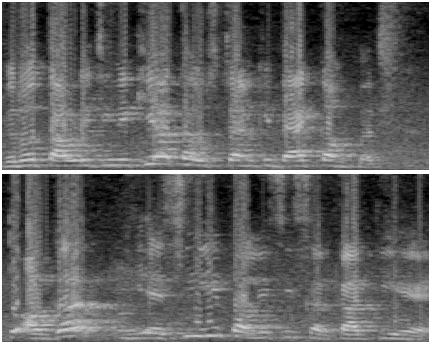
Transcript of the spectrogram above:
विनोद तावड़े जी ने किया था उस टाइम की बैग कम कर। तो अगर ऐसी ही पॉलिसी सरकार की है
